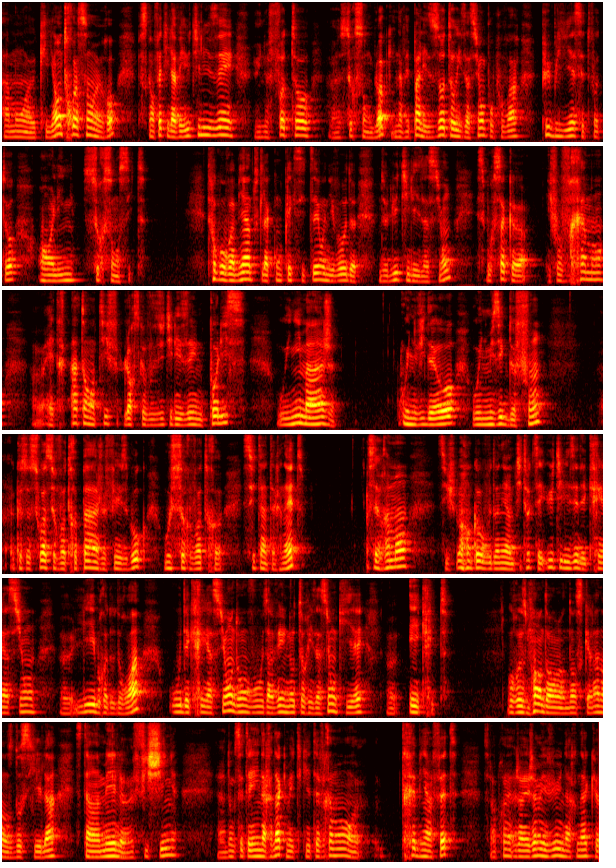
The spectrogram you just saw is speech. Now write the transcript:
à mon client, 300 euros, parce qu'en fait, il avait utilisé une photo sur son blog, il n'avait pas les autorisations pour pouvoir publier cette photo en ligne sur son site. Donc on voit bien toute la complexité au niveau de, l'utilisation. C'est pour ça qu'il faut vraiment euh, être attentif lorsque vous utilisez une police ou une image ou une vidéo ou une musique de fond, euh, que ce soit sur votre page Facebook ou sur votre site internet. C'est vraiment, si je peux encore vous donner un petit truc, c'est utiliser des créations euh, libre de droit ou des créations dont vous avez une autorisation qui est euh, écrite. Heureusement, dans, ce cas-là, dans ce dossier-là, c'était un mail euh, phishing. donc c'était une arnaque, mais qui était vraiment très bien faite. J'avais jamais vu une arnaque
